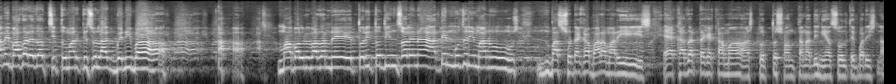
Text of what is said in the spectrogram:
আমি বাজারে যাচ্ছি, তোমার কিছু লাগবে নি, বা। মা বলবে, বাজান রে, তোরই তো দিন চলে না, দিন মজুরি মানুষ। পাঁচশো টাকা ভাড়া মারিস এক হাজার টাকা কামাস তোর তো সন্তানাদি নিয়ে চলতে পারিস না।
